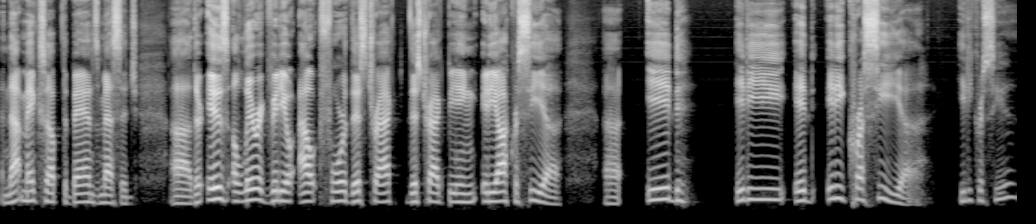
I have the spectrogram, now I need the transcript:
and that makes up the band's message. Uh, there is a lyric video out for this track, this track being Idiocracia. Uh, id, idi, id, idiocracia. Idiocracia?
